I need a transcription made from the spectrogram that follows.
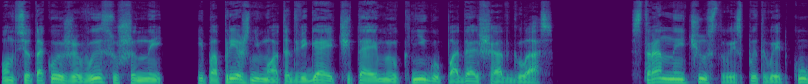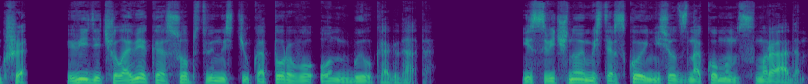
Он все такой же высушенный и по-прежнему отодвигает читаемую книгу подальше от глаз. Странные чувства испытывает Кукша, видя человека, собственностью которого он был когда-то. Из свечной мастерской несет знакомым смрадом.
